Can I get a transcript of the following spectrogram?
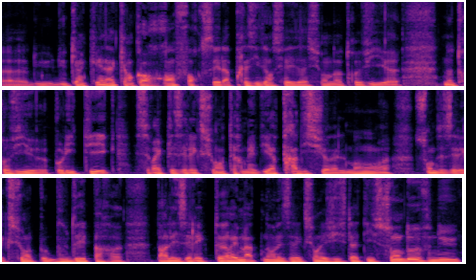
euh, du, du, quinquennat qui a encore renforcé la présidentialisation de notre vie, euh, notre vie euh, politique. C'est vrai que les élections intermédiaires, traditionnellement, sont des élections un peu boudées par par les électeurs. Et maintenant, les élections législatives sont devenues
